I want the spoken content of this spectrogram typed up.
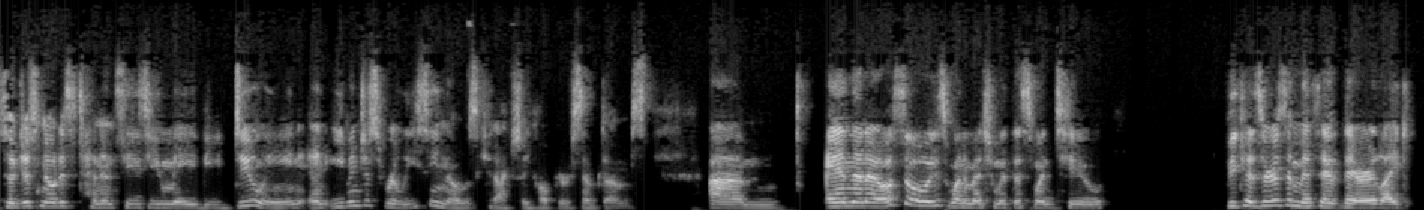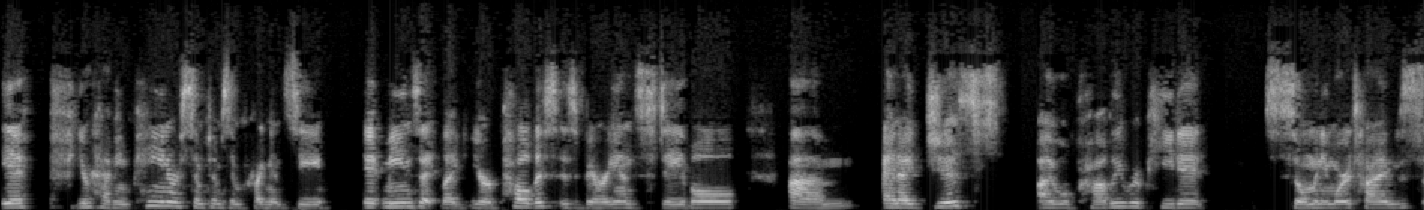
so just notice tendencies you may be doing, and even just releasing those could actually help your symptoms. Um, and then I also always want to mention with this one too, because there is a myth out there like if you're having pain or symptoms in pregnancy, it means that like your pelvis is very unstable. Um, and I just, I will probably repeat it so many more times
